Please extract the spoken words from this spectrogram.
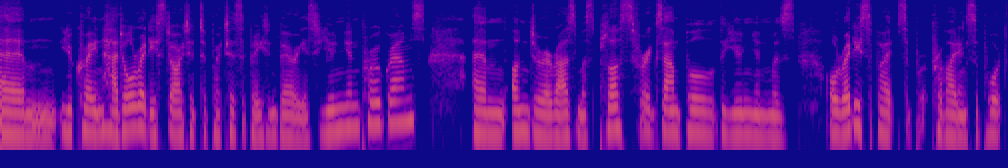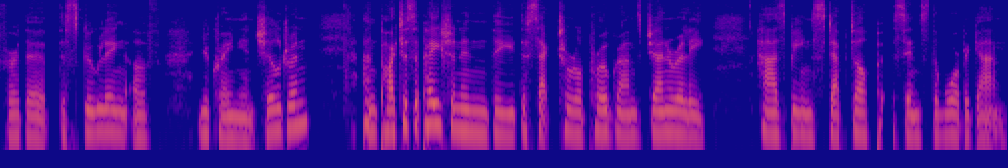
um, Ukraine had already started to participate in various union programs. Um, under Erasmus Plus, for example, the union was already providing support for the, the schooling of Ukrainian children. And participation in the, the sectoral programs generally has been stepped up since the war began.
